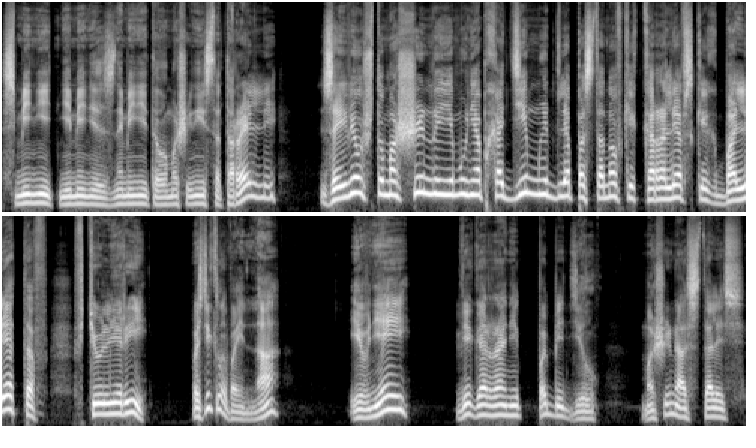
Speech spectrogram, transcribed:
сменить не менее знаменитого машиниста Торелли, заявил, что машины ему необходимы для постановки королевских балетов в Тюлери. Возникла война, и в ней Вигарани победил. Машины остались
